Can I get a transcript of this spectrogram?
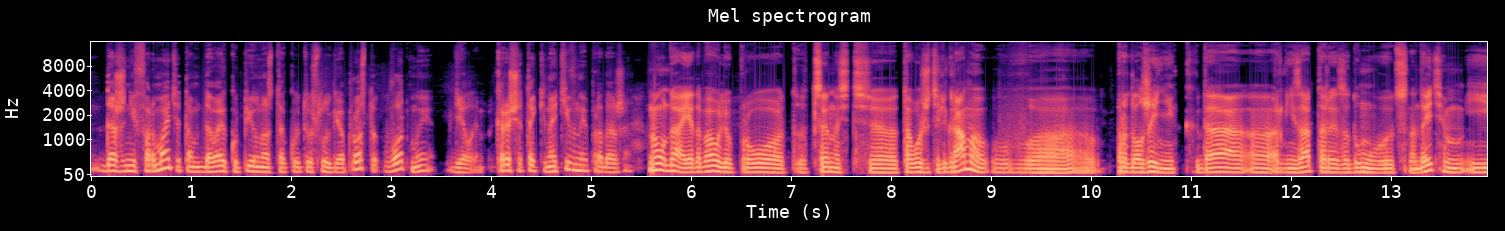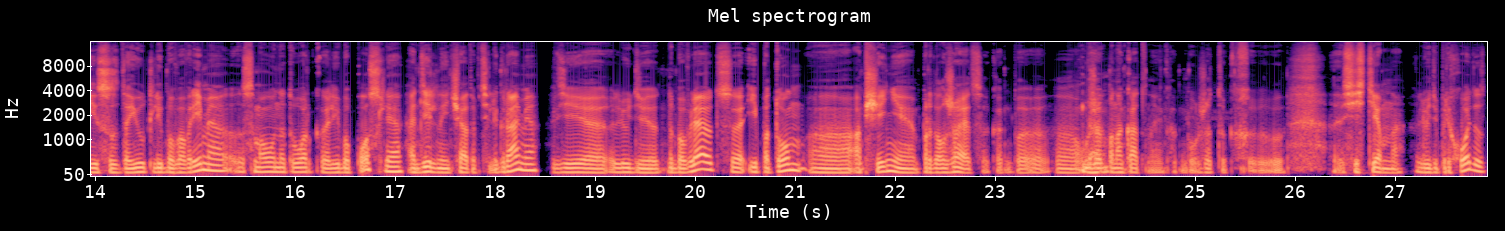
даже не в формате, там, давай купи у нас такую-то услугу, а просто вот мы делаем. Короче, такие нативные продажи. Ну да, я добавлю про ценность э, того же Телеграма в э, продолжении, когда э, организаторы задумываются над этим и создают либо во время самого нетворка, либо после отдельные чаты в Телеграме, где люди добавляются, и потом э, общение продолжается как бы э, уже да. по накатанной, как бы уже так э, системно. Люди приходят,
